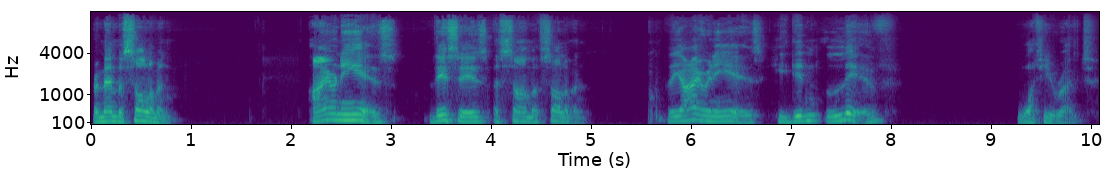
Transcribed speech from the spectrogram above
Remember Solomon, Irony is, this is a Psalm of Solomon. The irony is, he didn't live what he wrote.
